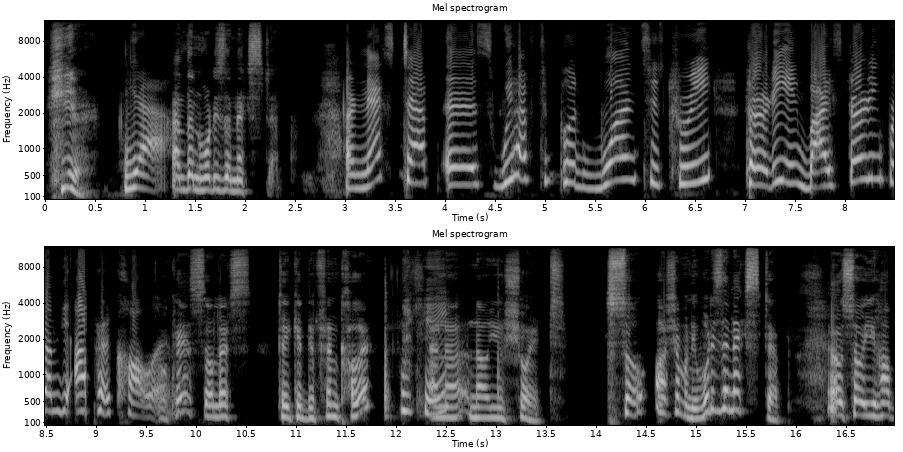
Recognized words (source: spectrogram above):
here. Yeah. And then what is the next step? Our next step is we have to put 1 to 3, 13 by starting from the upper column. Okay, so let's take a different color Okay. and uh, now you show it. So Ashamani, what is the next step? Uh, so you have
